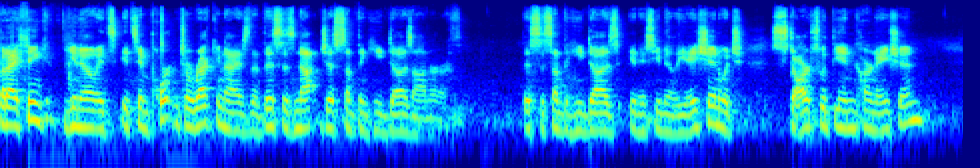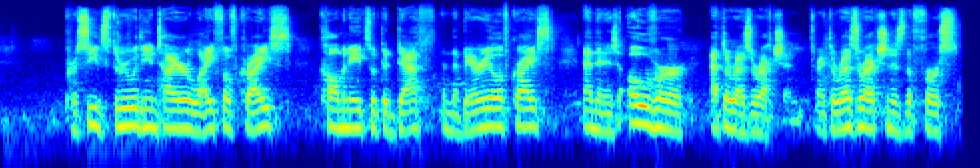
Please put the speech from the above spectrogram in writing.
But I think you know it's it's important to recognize that this is not just something He does on earth this is something he does in his humiliation, which starts with the incarnation, proceeds through the entire life of Christ, culminates with the death and the burial of Christ, and then is over at the resurrection. Right? The resurrection is the first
